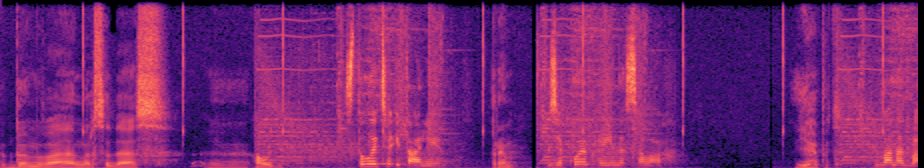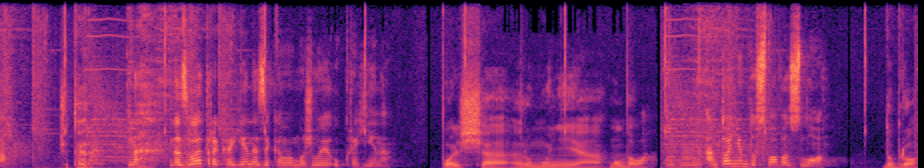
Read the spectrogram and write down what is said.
BMW, Mercedes, е, Audi. Столиця Італії. Рим. З якої країни Салах? Єгипет. Два на два. 4. На- Назви три країни, з якими межує Україна. Польща, Румунія, Молдова. Угу. Антонім до слова зло. Добро.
